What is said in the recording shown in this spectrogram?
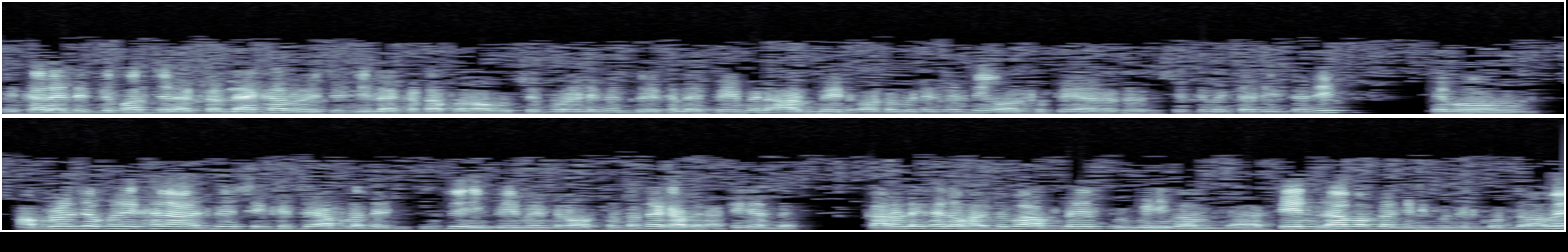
এখানে দেখতে পাচ্ছেন একটা লেখা রয়েছে, যে লেখাটা আপনারা অবশ্যই করে নেবেন। তো এখানে পেমেন্ট আর made automatically auto pay system ইত্যাদি ইত্যাদি। এবং আপনারা যখন এখানে আসবেন, সেক্ষেত্রে আপনাদেরকে কিন্তু এই পেমেন্টের অপশনটা দেখাবে না, ঠিক আছে? কারণ এখানে হয়তো আপনি মিনিমাম টেন রাব আপনাকে ডিপোজিট করতে হবে,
